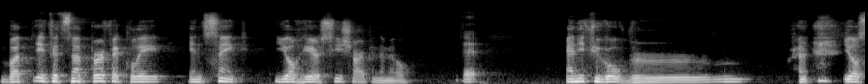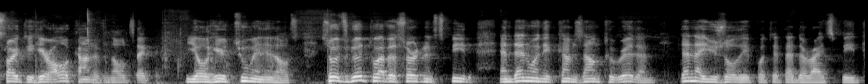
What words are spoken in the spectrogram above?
but if it's not perfectly in sync you'll hear c sharp in the middle yeah. and if you go you'll start to hear all kind of notes like you'll hear too many notes. So it's good to have a certain speed. And then when it comes down to rhythm then i usually put it at the right speed.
